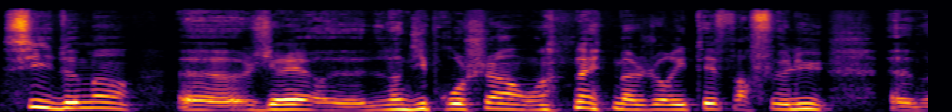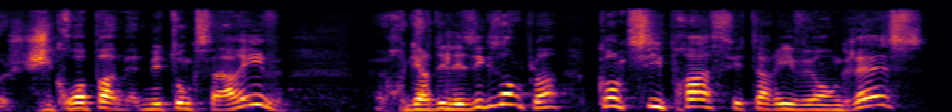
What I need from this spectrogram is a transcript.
si demain, euh, je dirais euh, lundi prochain, on a une majorité farfelue, euh, j'y crois pas, mais admettons que ça arrive, regardez les exemples. Hein. Quand Tsipras est arrivé en Grèce,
